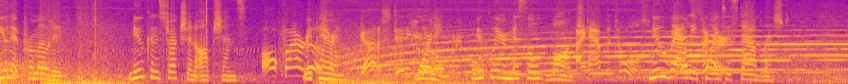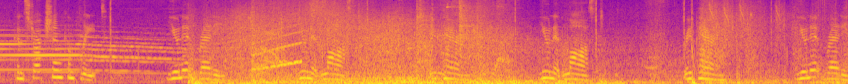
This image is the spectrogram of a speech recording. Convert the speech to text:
Unit promoted. New construction options. All fired Repairing. up. Got a steady. Warning, nuclear missile I have the tools. New rally Yes, point established. Construction complete. Unit ready. Unit lost. Repairing. Unit lost. Repairing. Unit ready.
